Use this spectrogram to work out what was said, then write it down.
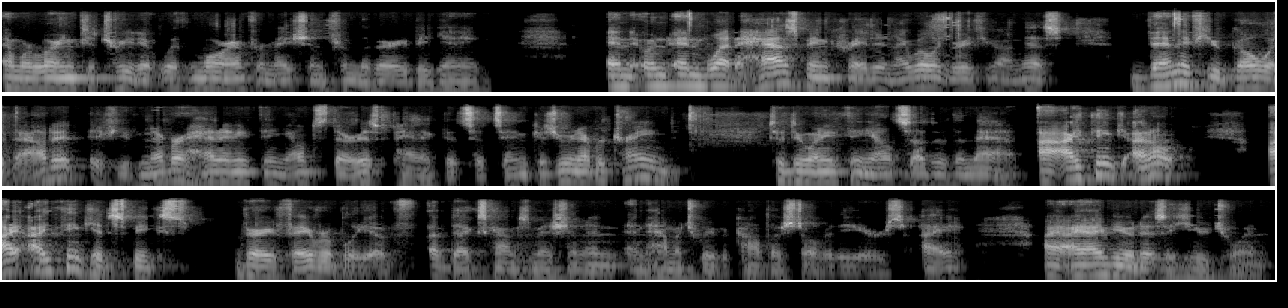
And we're learning to treat it with more information from the very beginning. And, and, and what has been created, and I will agree with you on this, then if you go without it, if you've never had anything else, there is panic that sets in because you were never trained to do anything else other than that. I, I think I don't. I, I, think it speaks very favorably of, of Dexcom's mission and, and how much we've accomplished over the years. I, I, I view it as a huge win.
